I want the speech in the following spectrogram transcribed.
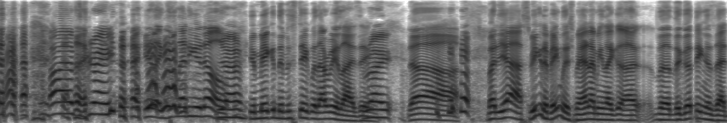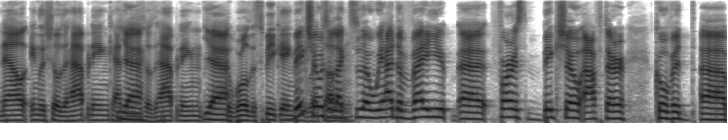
oh, that's great. like just letting you know, Yeah. you're making the mistake without realizing. Right. Ah. but yeah, speaking of English, man, I mean, like uh, the the good thing is that now English shows are happening, Cantonese Yeah. shows are happening. Yeah. the world is speaking. Big shows are like so. We had the very uh, first big show after COVID uh,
